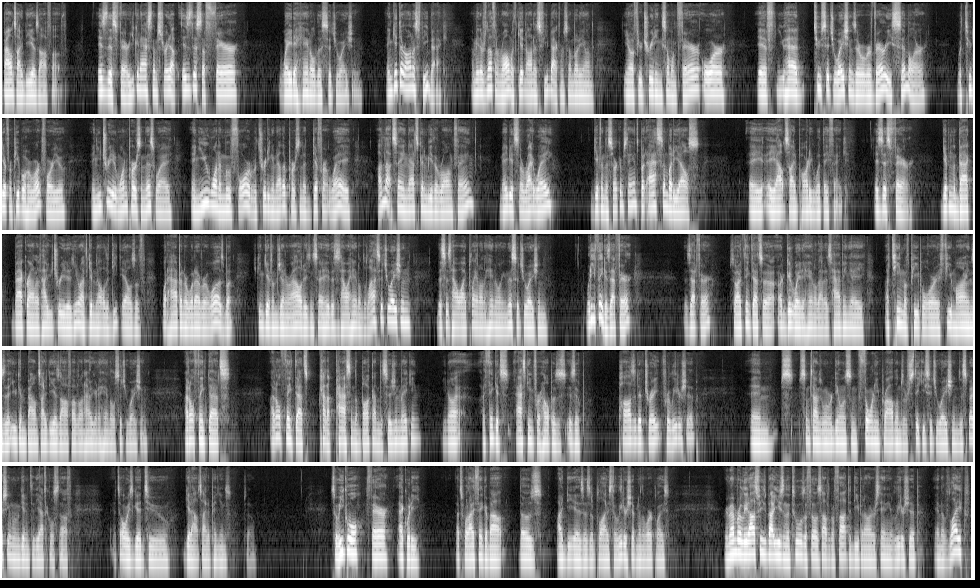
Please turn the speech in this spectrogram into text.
bounce ideas off of. Is this fair? You can ask them straight up, is this a fair way to handle this situation? And get their honest feedback. I mean, there's nothing wrong with getting honest feedback from somebody on, you know, if you're treating someone fair or if you had two situations that were very similar with two different people who work for you and you treated one person this way and you want to move forward with treating another person a different way, I'm not saying that's going to be the wrong thing. Maybe it's the right way given the circumstance, but ask somebody else, a, a outside party, what they think. Is this fair? Give them the back background of how you treated. You don't have to give them all the details of what happened or whatever it was, but you can give them generalities and say, hey, this is how I handled the last situation. This is how I plan on handling this situation. What do you think? Is that fair? Is that fair? So I think that's a, a good way to handle that is having a, a team of people or a few minds that you can bounce ideas off of on how you're going to handle a situation. I don't think that's I don't think that's kind of passing the buck on decision making. You know, I, I think it's asking for help is is a positive trait for leadership. And s- sometimes when we're dealing with some thorny problems or sticky situations, especially when we get into the ethical stuff, it's always good to get outside opinions. So, so equal, fair, equity. That's what I think about those ideas as it applies to leadership and in the workplace. Remember, Leadosophy is about using the tools of philosophical thought to deepen our understanding of leadership and of life.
